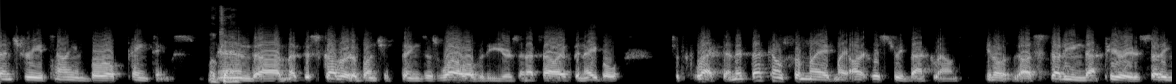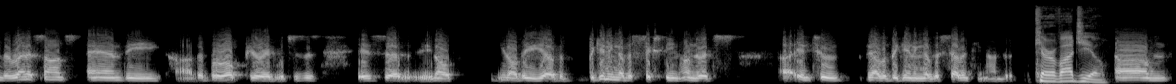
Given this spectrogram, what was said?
century Italian Baroque paintings. Okay. And uh, I've discovered a bunch of things as well over the years, and that's how I've been able to collect. And that comes from my, my art history background. You know, uh, studying that period, studying the Renaissance and the uh, the Baroque period, which is is, is uh, you know you know the uh, the beginning of the 1600s uh, into you know the beginning of the 1700s. Caravaggio. Um,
